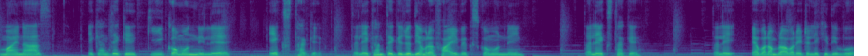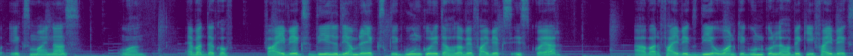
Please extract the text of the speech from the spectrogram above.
মাইনাস এখান থেকে কি কমন নিলে এক্স থাকে? তাহলে এখান থেকে যদি আমরা ফাইভ এক্স কমন নেই, তাহলে এক্স থাকে। তাহলে এবার আমরা আবার এটা লিখে দেব এক্স মাইনাস ওয়ান এবার দেখো ফাইভ এক্স দিয়ে যদি আমরা এক্সকে গুণ করি, তাহলে হবে ফাইভ এক্স স্কোয়ার আবার ফাইভ এক্স দিয়ে ওয়ানকে গুণ করলে হবে কি ফাইভ এক্স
